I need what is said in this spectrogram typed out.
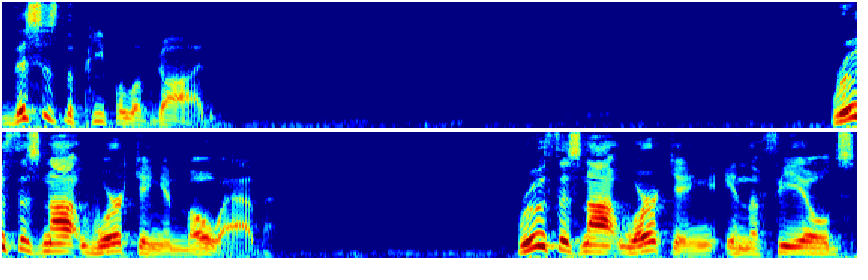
This is the people of God. Ruth is not working in Moab. Ruth is not working in the fields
